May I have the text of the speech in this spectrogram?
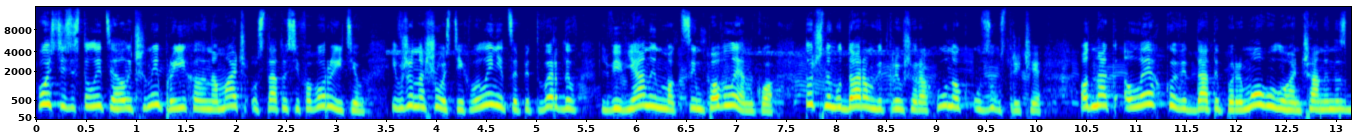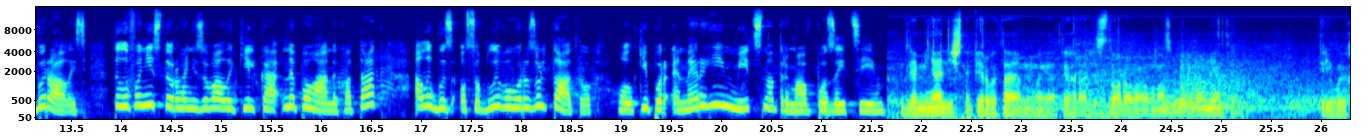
Гості зі столиці Галичини приїхали на матч у статусі фаворитів. І вже на шостій хвилині це підтвердив львів'янин Максим Павленко, точним ударом відкривши рахунок у зустрічі. Однак легко віддати перемогу луганчани не збирались. Телефоністи організували кілька непоганих атак, але без особливого результату. Голкіпер енергії міцно тримав позиції. Для меня лично первый тайм мы отыграли здорово. У нас были моменты. Три в их,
